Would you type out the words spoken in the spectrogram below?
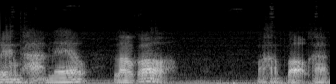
ได้คำถามแล้ว เราก็มาคำตอบครับ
